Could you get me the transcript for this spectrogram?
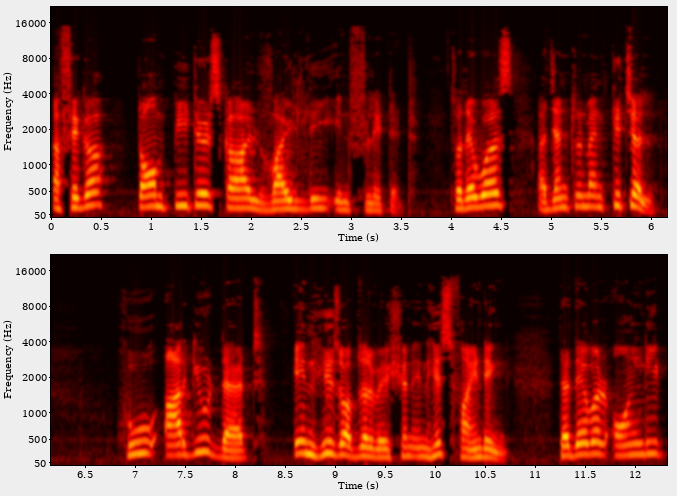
A figure Tom Peters called wildly inflated. So there was a gentleman Kiechel who argued that in his observation, in his finding, that there were only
